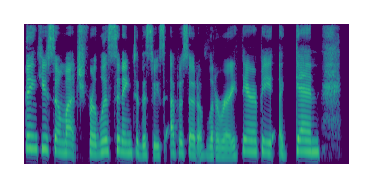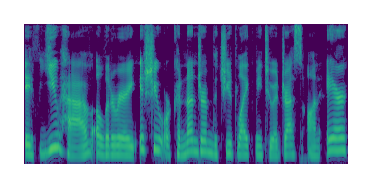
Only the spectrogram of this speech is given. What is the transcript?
Thank you so much for listening to this week's episode of Literary Therapy. Again, if you have a literary issue or conundrum that you'd like me to address on air,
